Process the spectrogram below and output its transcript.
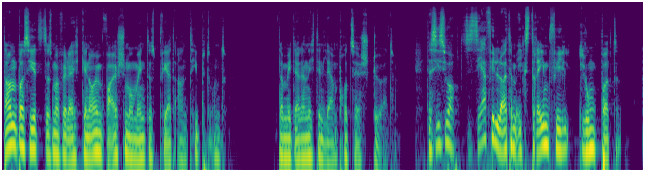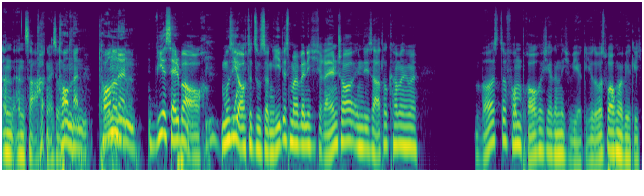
dann passiert es, dass man vielleicht genau im falschen Moment das Pferd antippt und damit er dann nicht den Lernprozess stört. Das ist überhaupt, sehr viele Leute haben extrem viel klumpert an, an Sachen. Also Tonnen, Tonnen. Wir selber auch, muss ich auch dazu sagen. Jedes Mal, wenn ich reinschaue in die Sattelkammer, was davon brauche ich eigentlich wirklich oder was brauchen wir wirklich?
